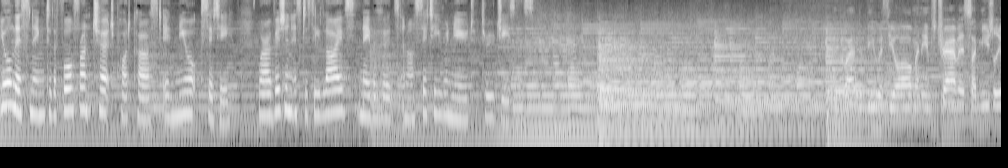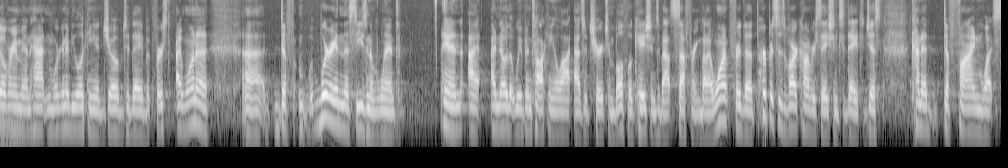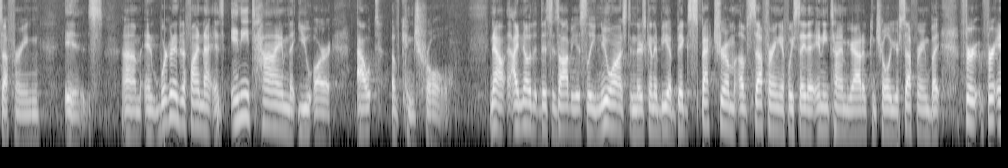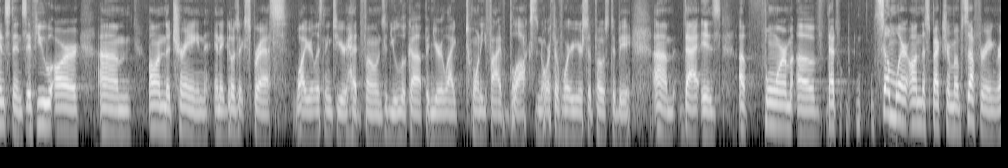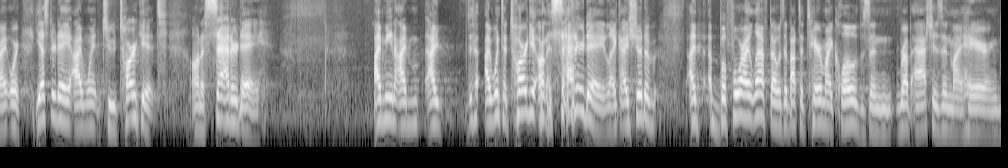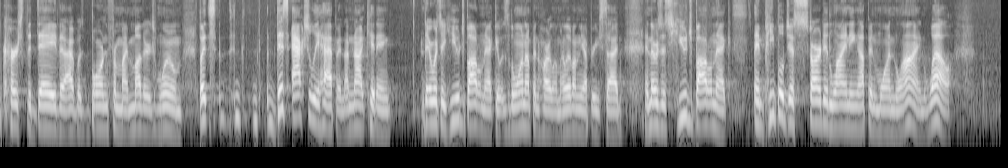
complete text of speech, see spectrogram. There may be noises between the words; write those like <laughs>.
You're listening to the Forefront Church podcast in New York City, where our vision is to see lives, neighborhoods, and our city renewed through Jesus. I'm glad to be with you all. My name's Travis. I'm usually over in Manhattan. We're going to be looking at Job today, but first, I want to. Uh, def- we're in the season of Lent. And I, I know that we've been talking a lot as a church in both locations about suffering, but I want, for the purposes of our conversation today, to just kind of define what suffering is. Um, and we're going to define that as any time that you are out of control. Now, I know that this is obviously nuanced and there's going to be a big spectrum of suffering if we say that anytime you're out of control, you're suffering. But for, for instance, if you are um, on the train and it goes express while you're listening to your headphones and you look up and you're like 25 blocks north of where you're supposed to be, um, that is a form of, that's somewhere on the spectrum of suffering, right? Or yesterday I went to Target on a Saturday. I mean, I, I <laughs> I went to Target on a Saturday. Like I should have. I, before I left, I was about to tear my clothes and rub ashes in my hair and curse the day that I was born from my mother's womb. But this actually happened. I'm not kidding. There was a huge bottleneck. It was the one up in Harlem. I live on the Upper East Side. And there was this huge bottleneck, and people just started lining up in one line. Well,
